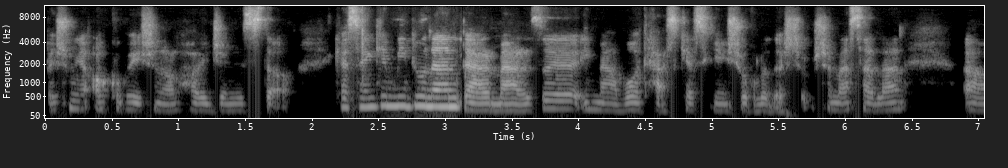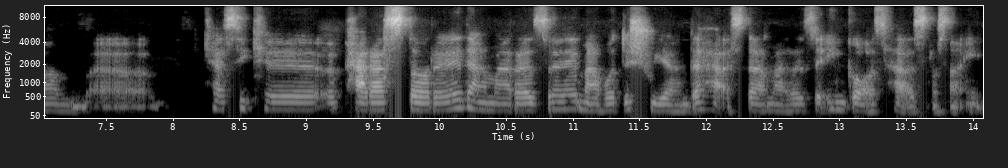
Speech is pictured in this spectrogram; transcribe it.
بهش میگن اکوپیشنال هایجینیستا کسایی که می‌دونن در مرز این مواد هست کسی که این شغل داشته باشه. مثلا کسی که پرستاره در معرض مواد شوینده هست در معرض این گاز هست مثلا این.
